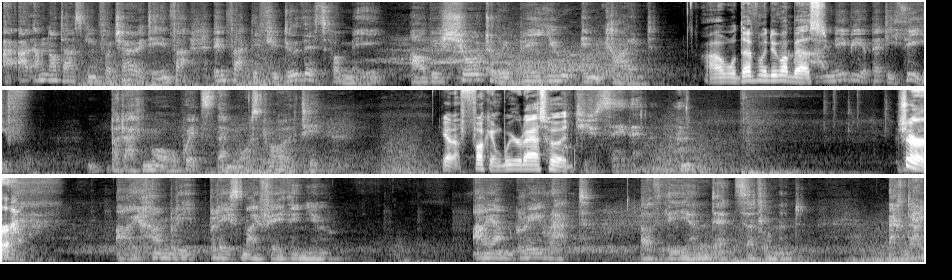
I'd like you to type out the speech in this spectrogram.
I, am not asking for charity. In fact, in fact, if you do this for me, I'll be sure to repay you in kind. I will definitely do my best. I may be a petty thief, but I've more wits than most royalty. You got a fucking weird ass hood. Do you say that? Huh? Sure. I humbly place my faith in you. I am Greirat of the Undead Settlement, and I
